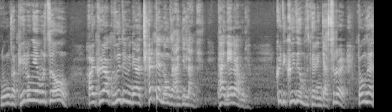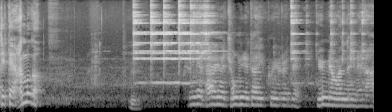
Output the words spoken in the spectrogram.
농사 폐룡해버렸어. 아이 그래갖고 그 다음에 내가 절대 농사 안 질란다. 다 내놔버려. 근데 그 다음부터는 이제 술을 농사 질 때는 안 먹어. 이게 다 이거 종류 다 있고 이러지 유명한 놈이라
